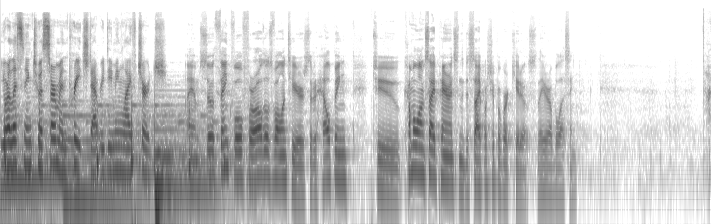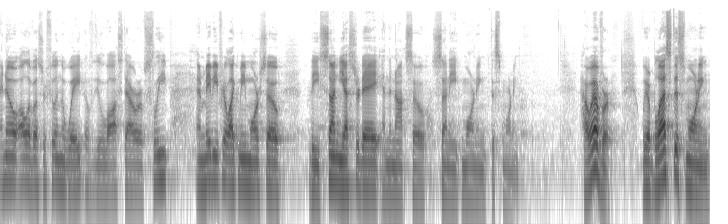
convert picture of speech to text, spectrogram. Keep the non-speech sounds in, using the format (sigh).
You're listening to a sermon preached at Redeeming Life Church. I am so thankful for all those volunteers that are helping to come alongside parents in the discipleship of our kiddos. They are a blessing. I know all of us are feeling the weight of the lost hour of sleep, and maybe if you're like me, more so the sun yesterday and the not so sunny morning this morning. However, we are blessed this morning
